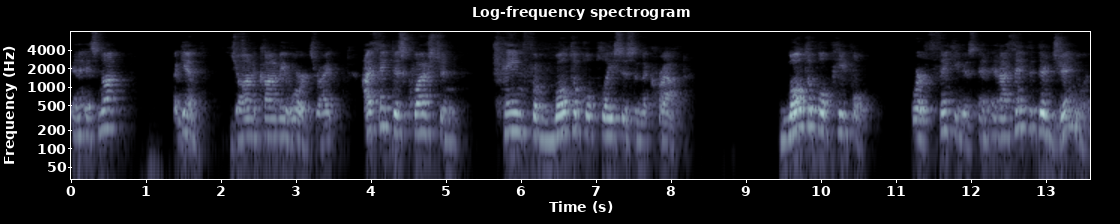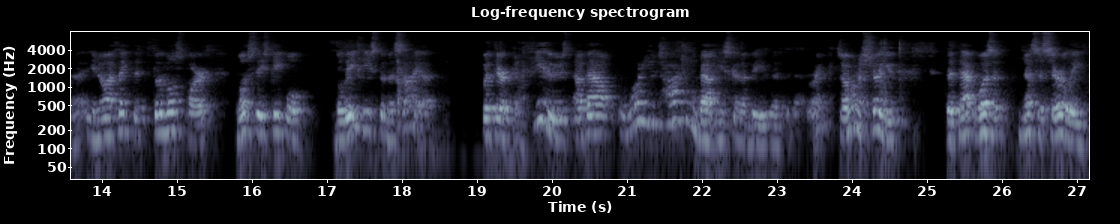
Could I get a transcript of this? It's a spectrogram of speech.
and it's not, again, John economy words, right? I think this question came from multiple places in the crowd. Multiple people were thinking this, and, and I think that they're genuine. Uh, You know, I think that for the most part, most of these people believe he's the Messiah, but they're confused about what are you talking about he's going to be lifted up, right? So I want to show you that that wasn't necessarily,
